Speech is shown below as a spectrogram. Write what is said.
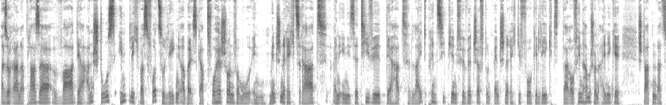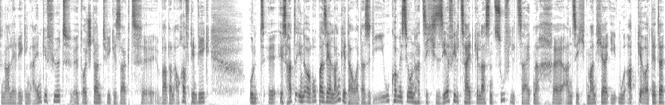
Also Rana Plaza war der Anstoß, endlich was vorzulegen, aber es gab vorher schon vom UN-Menschenrechtsrat eine Initiative, der hat Leitprinzipien für Wirtschaft und Menschenrechte vorgelegt. Daraufhin haben schon einige Staaten nationale Regeln eingeführt. Äh, Deutschland, wie gesagt, äh, war dann auch auf dem Weg. Und äh, es hat in Europa sehr lang gedauert. Also die EU-Kommission hat sich sehr viel Zeit gelassen, zu viel Zeit nach äh, Ansicht mancher EU-Abgeordneter,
